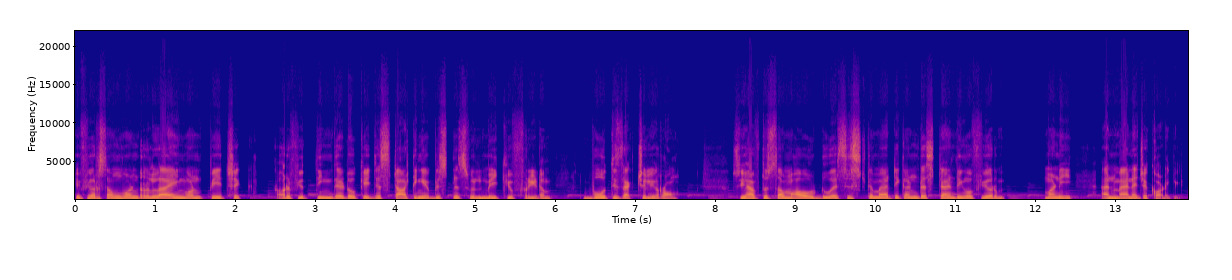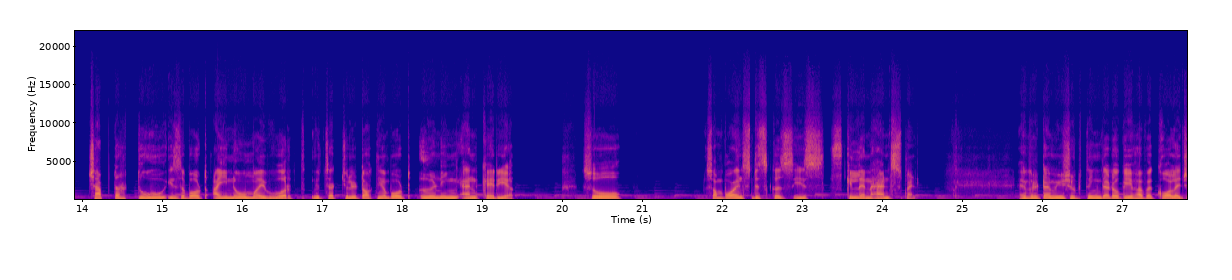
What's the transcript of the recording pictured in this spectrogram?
If you're someone relying on paycheck or if you think that okay just starting a business will make you freedom both is actually wrong so you have to somehow do a systematic understanding of your money and manage accordingly Chapter 2 is about I Know My Worth. It's actually talking about earning and career. So, some points discussed is skill enhancement. Every time you should think that, okay, you have a college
